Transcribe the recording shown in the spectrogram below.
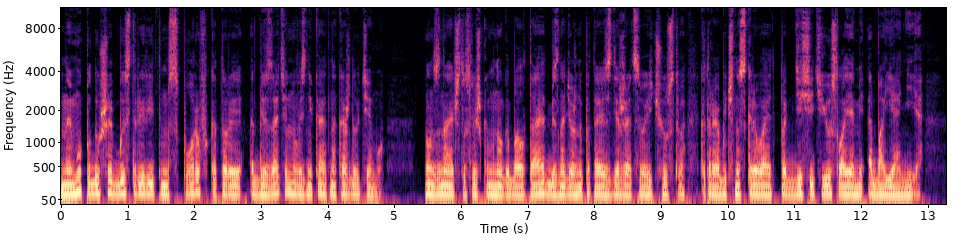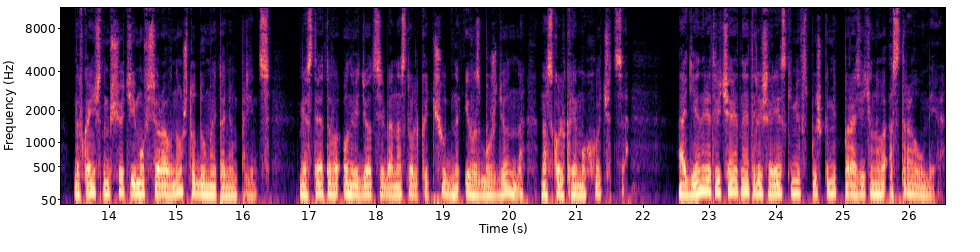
но ему по душе быстрый ритм споров, которые обязательно возникают на каждую тему. Он знает, что слишком много болтает, безнадежно пытаясь сдержать свои чувства, которые обычно скрывает под десятью слоями обаяния. Но в конечном счете ему все равно, что думает о нем принц — Вместо этого он ведет себя настолько чудно и возбужденно, насколько ему хочется, а Генри отвечает на это лишь резкими вспышками поразительного остроумия.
